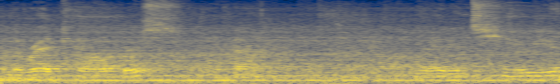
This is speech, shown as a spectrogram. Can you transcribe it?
And the red calipers. Red interior.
